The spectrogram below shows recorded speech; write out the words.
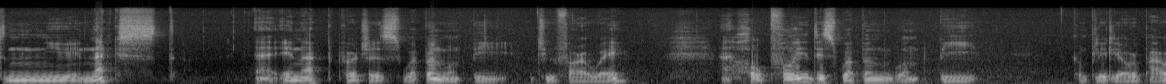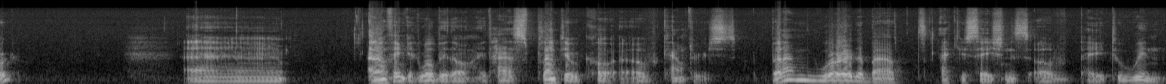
the new next uh, in-app purchase weapon won't be too far away. And hopefully this weapon won't be completely overpowered. Uh, I don't think it will be though. It has plenty of, of counters. But I'm worried about accusations of pay to win.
